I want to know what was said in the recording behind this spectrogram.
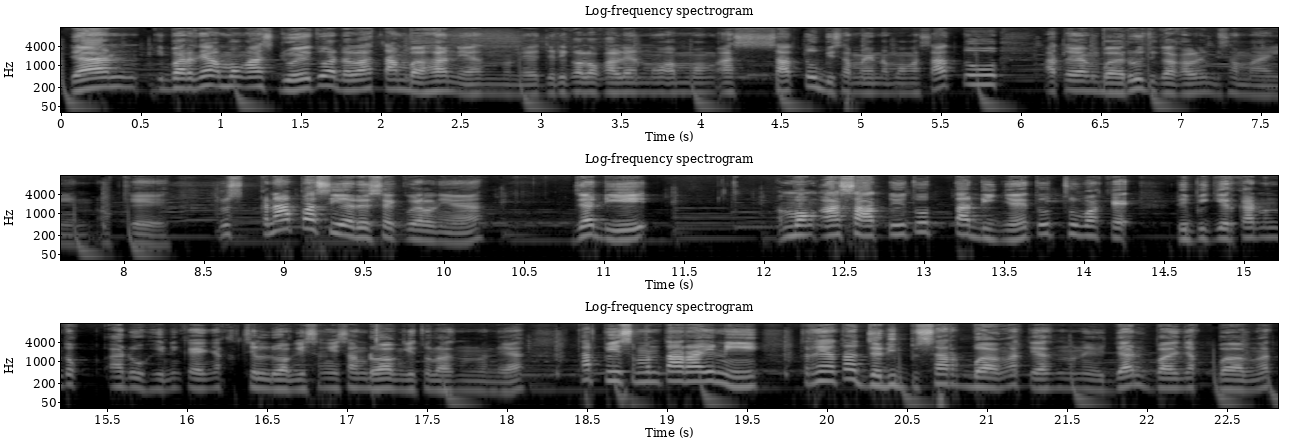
Dan ibaratnya Among Us 2 itu adalah tambahan ya teman-teman ya. Jadi kalau kalian mau Among Us 1 bisa main Among Us 1 atau yang baru juga kalian bisa main. Oke. Terus kenapa sih ada sequelnya? Jadi Among Us 1 itu tadinya itu cuma kayak dipikirkan untuk aduh ini kayaknya kecil doang iseng-iseng doang gitu lah teman ya. Tapi sementara ini ternyata jadi besar banget ya teman dan banyak banget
